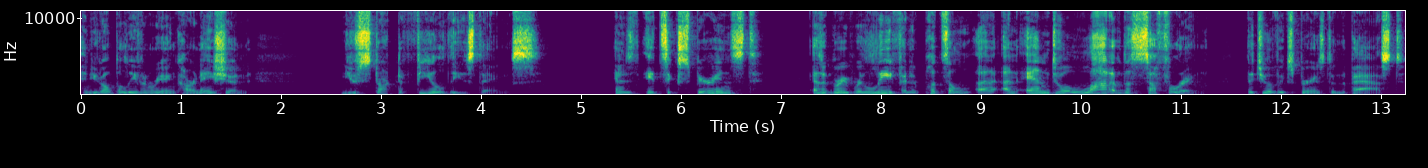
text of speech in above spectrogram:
and you don't believe in reincarnation, you start to feel these things. And it's experienced as a great relief and it puts a, an end to a lot of the suffering that you have experienced in the past.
